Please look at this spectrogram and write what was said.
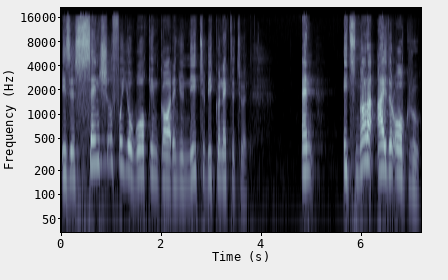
is essential for your walk in God and you need to be connected to it. And it's not an either or group.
